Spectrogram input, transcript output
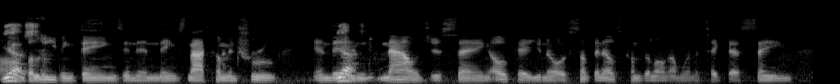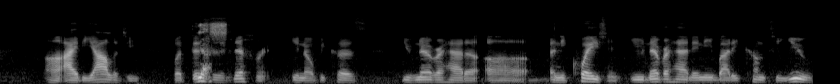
um, yes. believing things and then things not coming true. And then now just saying, okay, you know, if something else comes along, I'm going to take that same uh, ideology. But this is different, you know, because You've never had a uh, an equation. You never had anybody come to you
